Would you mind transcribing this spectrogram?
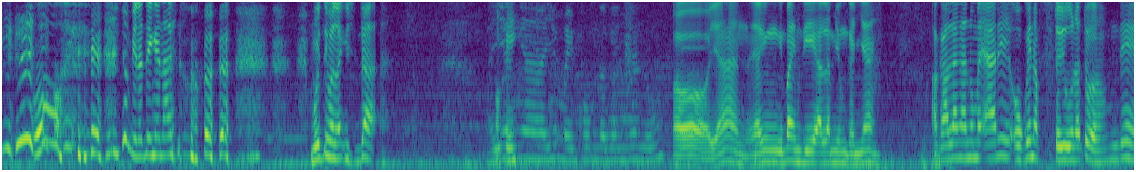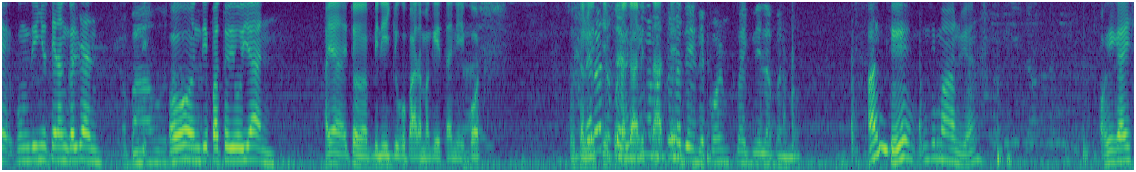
Oo. yung pinatingan namin. Buti walang isda. Ayan Okay. nga, yung may foam na ganyan, no? Oo, yan. Yung iba hindi alam yung ganyan. Akala nga nung may-ari, okay na, tuyo na to. Hindi, kung hindi nyo tinanggal yan. Mabaho. oo, hindi pa tuyo yan. Ayan, ito, binidyo ko para makita ni boss. So, dalawang Pero ito, sip na sir, gamit hindi naman ito natin. nade-deform pag nilaban mo. Ah, hindi. Hindi maano yan. Okay guys,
